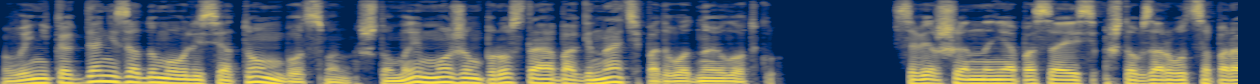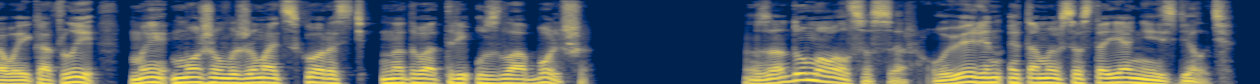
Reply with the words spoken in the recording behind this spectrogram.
«Вы никогда не задумывались о том, боцман, что мы можем просто обогнать подводную лодку? Совершенно не опасаясь, что взорвутся паровые котлы, мы можем выжимать скорость на 2-3 узла больше». «Задумывался, сэр. Уверен, это мы в состоянии сделать».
